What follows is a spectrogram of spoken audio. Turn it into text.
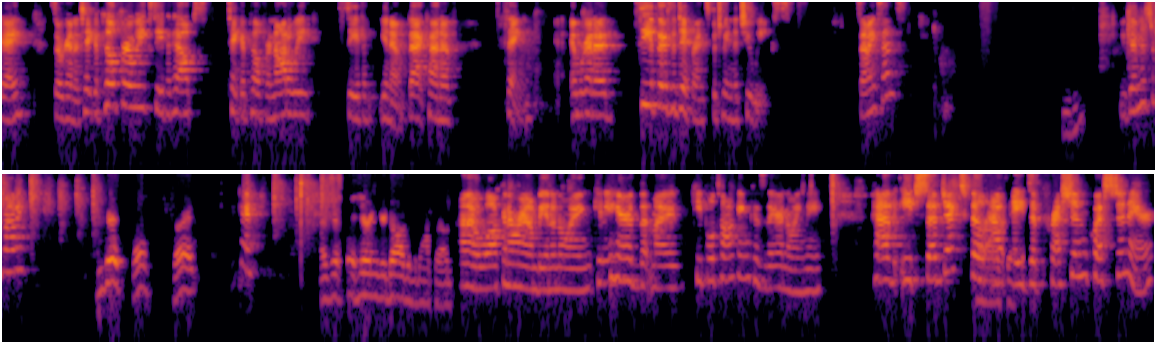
Okay, so we're gonna take a pill for a week, see if it helps, take a pill for not a week, see if, it, you know, that kind of thing. And we're gonna see if there's a difference between the two weeks. Does that make sense? Mhm. You good, Mr. Bobby? You good? Well, go ahead. Okay. I was just hearing your dog in the background. I know, walking around being annoying. Can you hear that my people talking? Because they're annoying me. Have each subject fill Oh, out okay. a depression questionnaire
